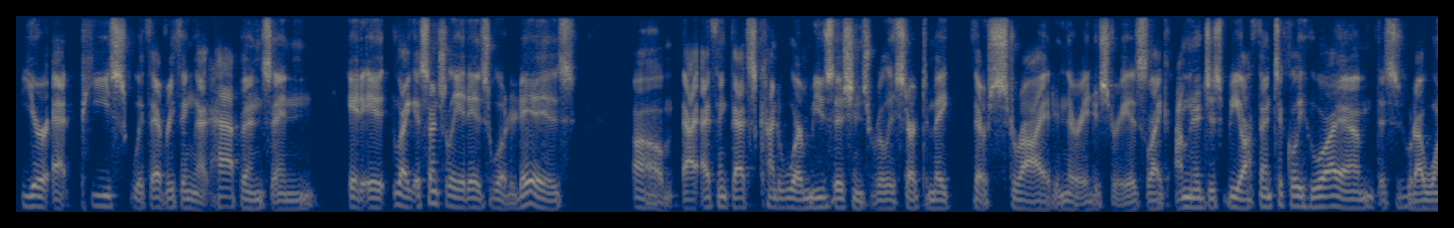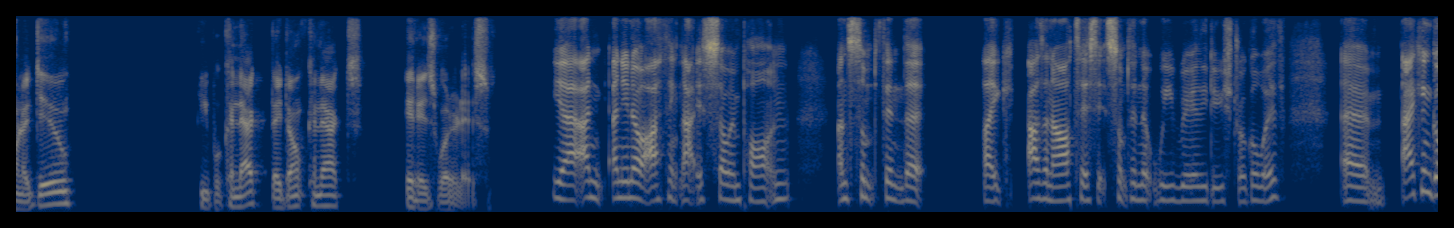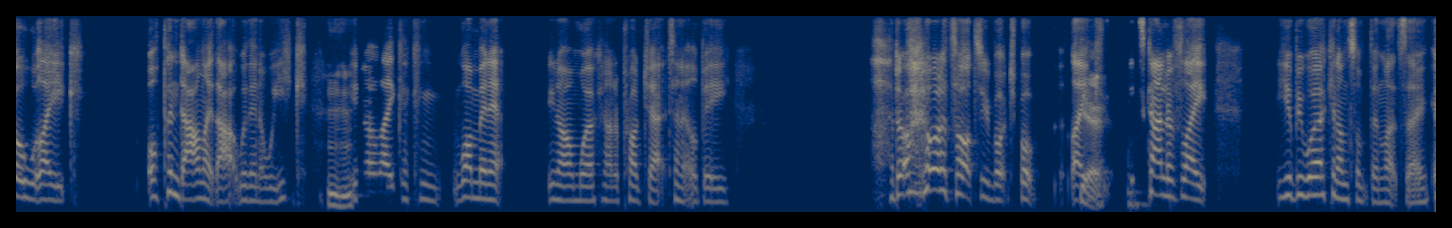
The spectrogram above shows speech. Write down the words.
you're at peace with everything that happens and it, it like essentially it is what it is. Um, I, I think that's kind of where musicians really start to make their stride in their industry. It's like, I'm going to just be authentically who I am. This is what I want to do. People connect, they don't connect. It is what it is. Yeah, and and you know, I think that is so important and something that like as an artist, it's something that we really do struggle with. Um, I can go like up and down like that within a week. Mhm. You know, like I can one minute, you know, I'm working on a project and it'll be I don't I don't want to talk too much, but like Yeah. it's kind of like you'll be working on something, let's say,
